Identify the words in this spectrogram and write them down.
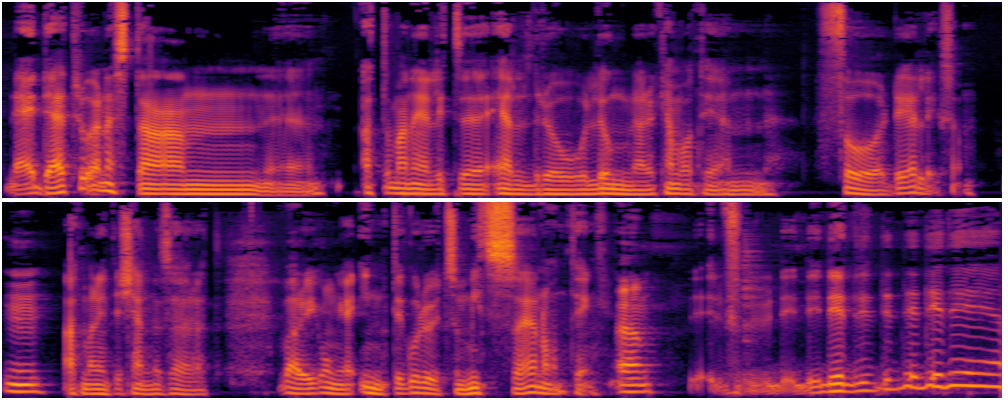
nej där tror jag nästan eh, att om man är lite äldre och lugnare kan vara till en fördel liksom. Att man inte känner så här att varje gång jag inte går ut så missar jag någonting. Um, Det, det, det,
